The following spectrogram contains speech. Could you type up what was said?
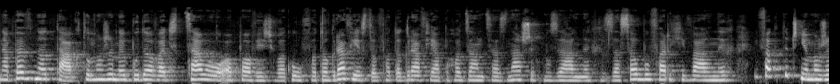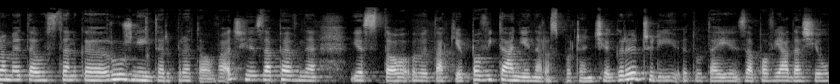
Na pewno tak. Tu możemy budować całą opowieść wokół fotografii. Jest to fotografia pochodząca z naszych muzealnych zasobów archiwalnych i faktycznie możemy tę scenkę różnie interpretować. Zapewne jest to e, takie powitanie na rozpoczęcie gry, czyli tutaj zapowiada się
